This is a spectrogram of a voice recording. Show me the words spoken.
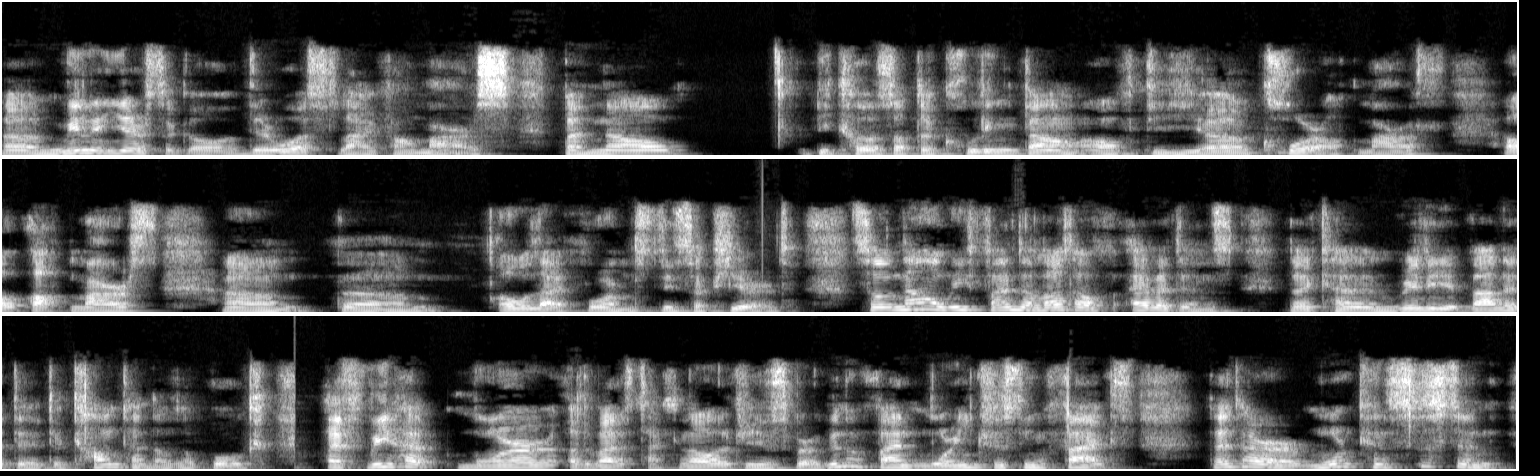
A uh, million years ago, there was life on Mars, but now, because of the cooling down of the uh, core of Mars, of, of Mars, um, the all life forms disappeared. So now we find a lot of evidence that can really validate the content of the book. As we have more advanced technologies, we're going to find more interesting facts that are more consistent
